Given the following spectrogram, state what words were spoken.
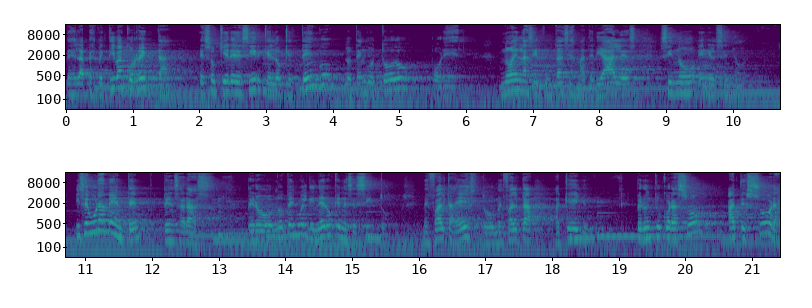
Desde la perspectiva correcta, eso quiere decir que lo que tengo, lo tengo todo por Él. No en las circunstancias materiales, sino en el Señor. Y seguramente pensarás, pero no tengo el dinero que necesito, me falta esto, me falta aquello. Pero en tu corazón atesoras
